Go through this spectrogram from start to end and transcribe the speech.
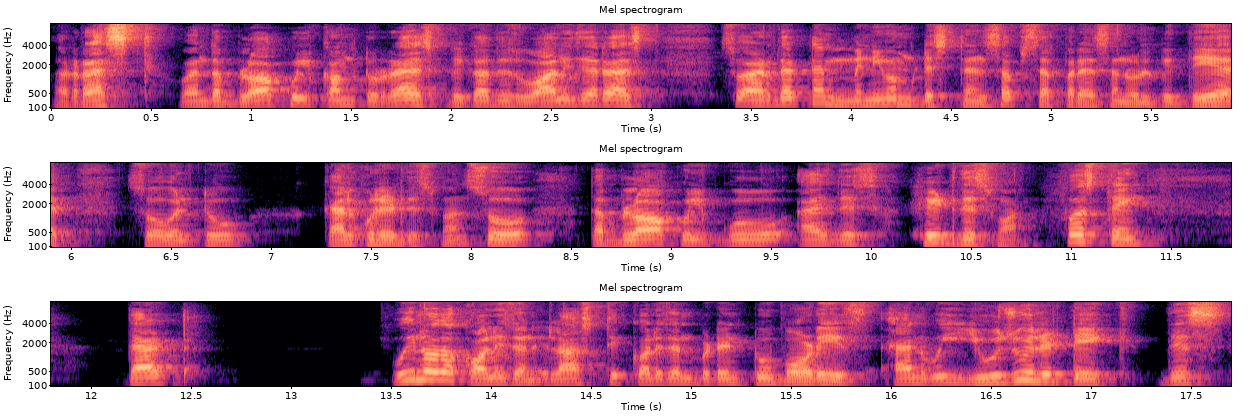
rest. When the block will come to rest because this wall is a rest. So at that time minimum distance of separation will be there. So we'll to calculate this one. So the block will go as this hit this one. First thing that we know the collision elastic collision between two bodies and we usually take this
